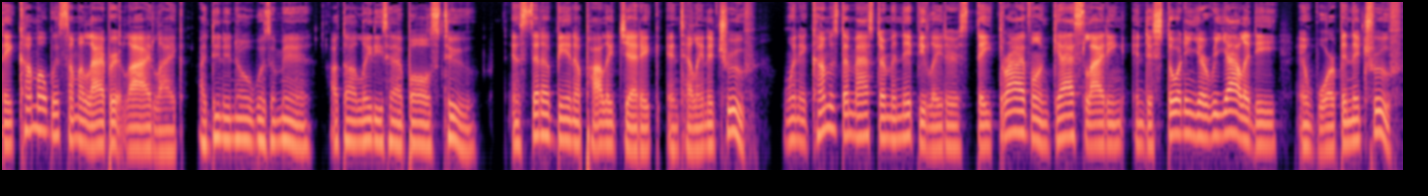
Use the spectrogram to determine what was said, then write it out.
they come up with some elaborate lie like, I didn't know it was a man. I thought ladies had balls too instead of being apologetic and telling the truth. When it comes to master manipulators, they thrive on gaslighting and distorting your reality and warping the truth.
